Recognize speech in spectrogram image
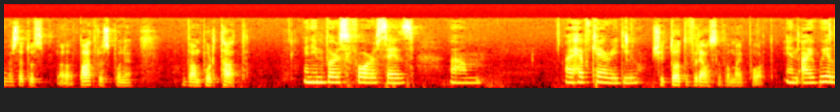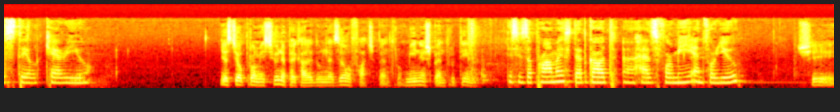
Și în versetul uh, 4 spune, v-am purtat. And in verse 4 says, um, I have carried you, și tot vreau să vă mai port. and I will still carry you. Este o promisiune pe care Dumnezeu o face pentru mine și pentru tine. This is a promise that God uh, has for me and for you. Și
